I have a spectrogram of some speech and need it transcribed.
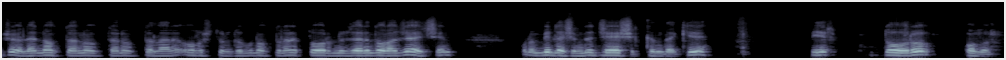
şöyle nokta nokta noktaları oluşturdu. Bu noktalar hep doğrunun üzerinde olacağı için bunun birleşiminde C şıkkındaki bir doğru olur.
